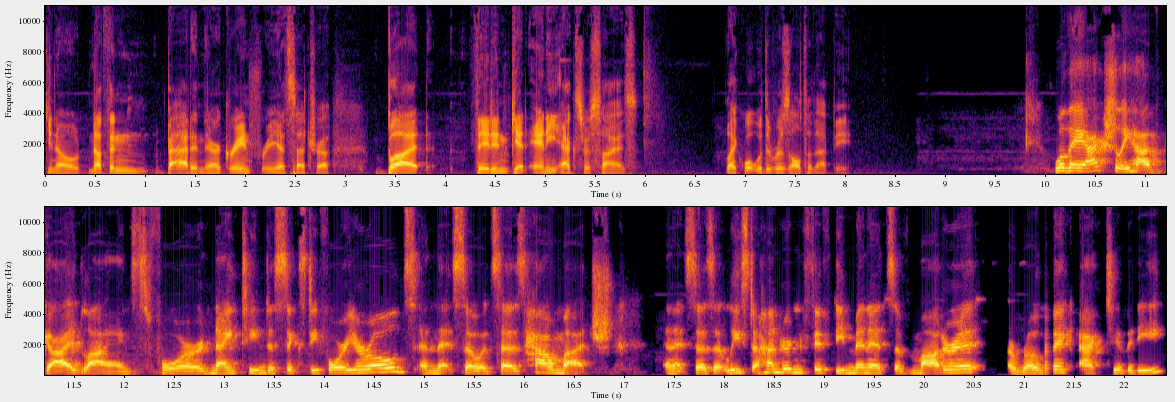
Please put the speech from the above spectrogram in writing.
you know, nothing bad in there, grain free, etc., but they didn't get any exercise, like what would the result of that be? Well, they actually have guidelines for 19 to 64 year olds, and that so it says how much, and it says at least 150 minutes of moderate aerobic activity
